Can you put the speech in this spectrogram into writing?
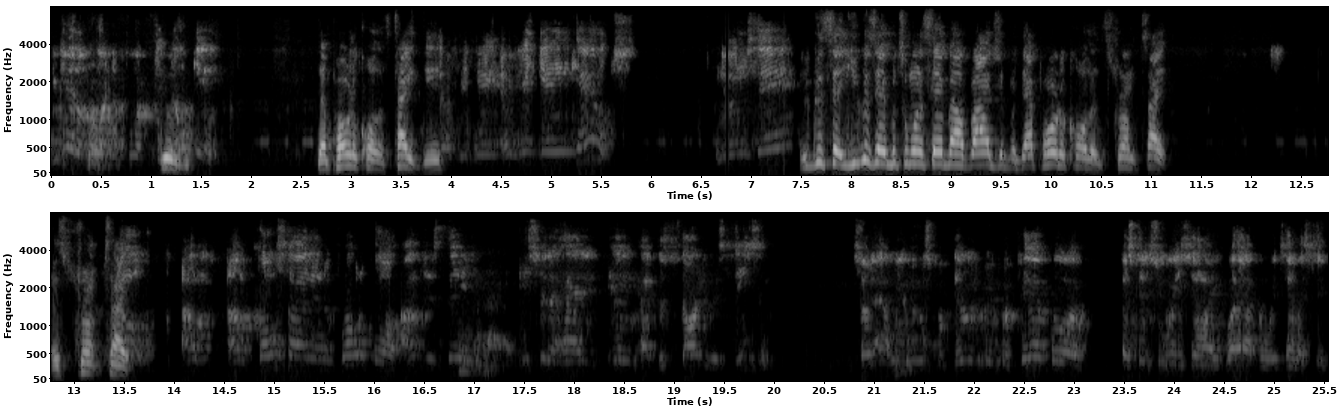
You can't afford to forfeit Excuse no me. game. The protocol is tight, D. Every game, every game counts. You know what I'm saying? You could say you could say what you want to say about Roger, but that protocol is Trump tight. It's Trump No, tight. I'm I'm co-signing the protocol. I'm just saying he should have had it in at the start of the season, so that way we was they would have been prepared for a situation like what happened with Tennessee.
